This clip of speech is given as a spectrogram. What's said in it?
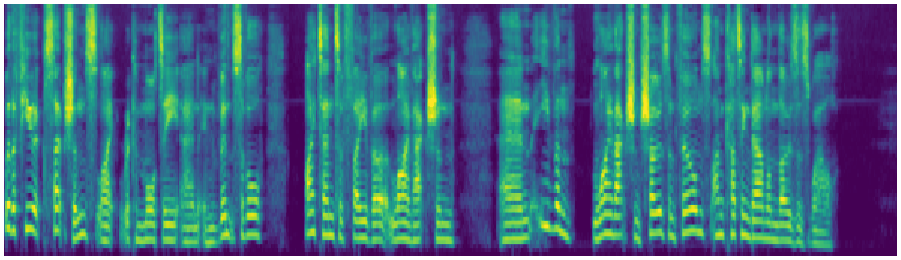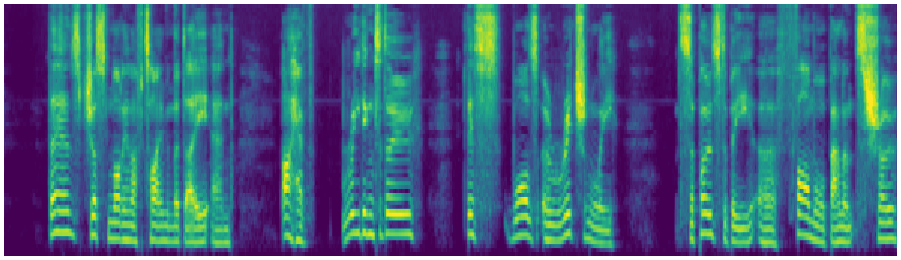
with a few exceptions like Rick and Morty and Invincible, I tend to favour live action and even live action shows and films, I'm cutting down on those as well. There's just not enough time in the day, and I have reading to do. This was originally supposed to be a far more balanced show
